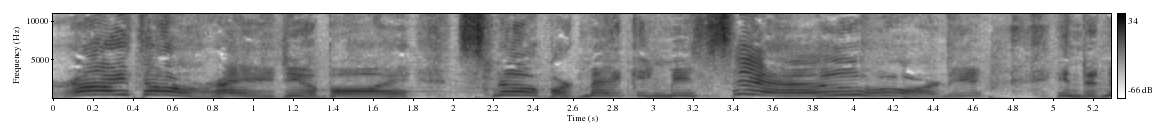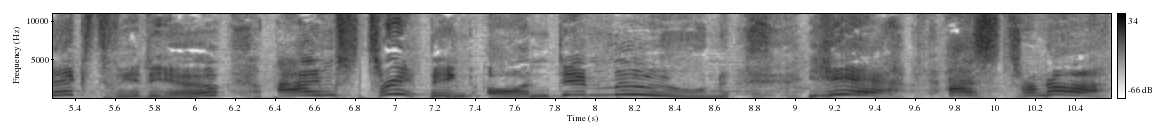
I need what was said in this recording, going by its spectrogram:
Right on, radio boy. Snowboard making me so horny. In the next video, I'm stripping on the moon. Yeah, astronaut.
